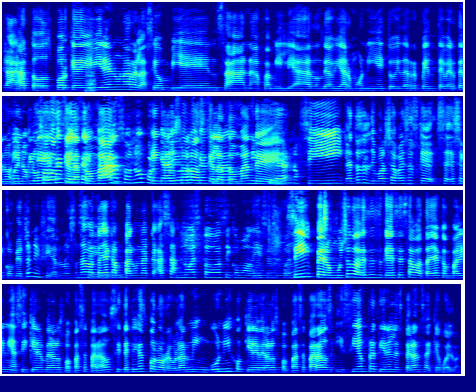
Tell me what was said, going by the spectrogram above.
Claro. A todos, porque de vivir en una relación bien sana, familiar, donde había armonía y todo, y de repente verte, ¿no? Bueno, Incluso los que sí la toman, caso, ¿no? Porque incluso los que, la toman de- infierno. Sí, antes del divorcio a veces que se, se convierte en infierno. Es una batalla campal una casa. No es todo así como dices, pues. Sí, pero muchas veces que es esa batalla campal y ni así quieren ver a los papás separados. Si te fijas por lo regular, ningún hijo quiere ver a los papás separados y siempre tienen la esperanza de que vuelvan.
